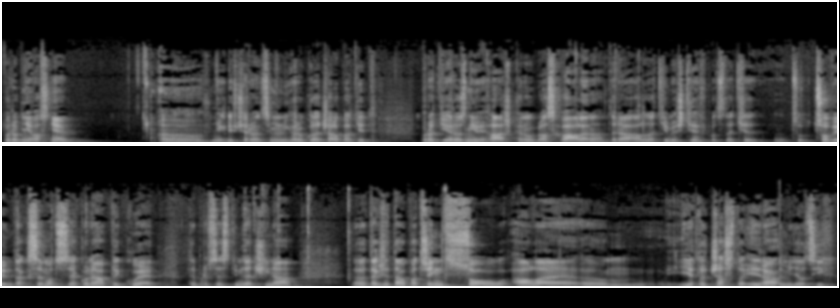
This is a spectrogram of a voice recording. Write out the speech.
Podobně vlastně uh, někdy v červenci minulého roku začala platit protierozní vyhláška, nebo byla schválena teda, ale zatím ještě v podstatě, co, co vím, tak se moc jako neaplikuje, teprve se s tím začíná. Eh, takže ta opatření jsou, ale ehm, je to často i na zemědělcích,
